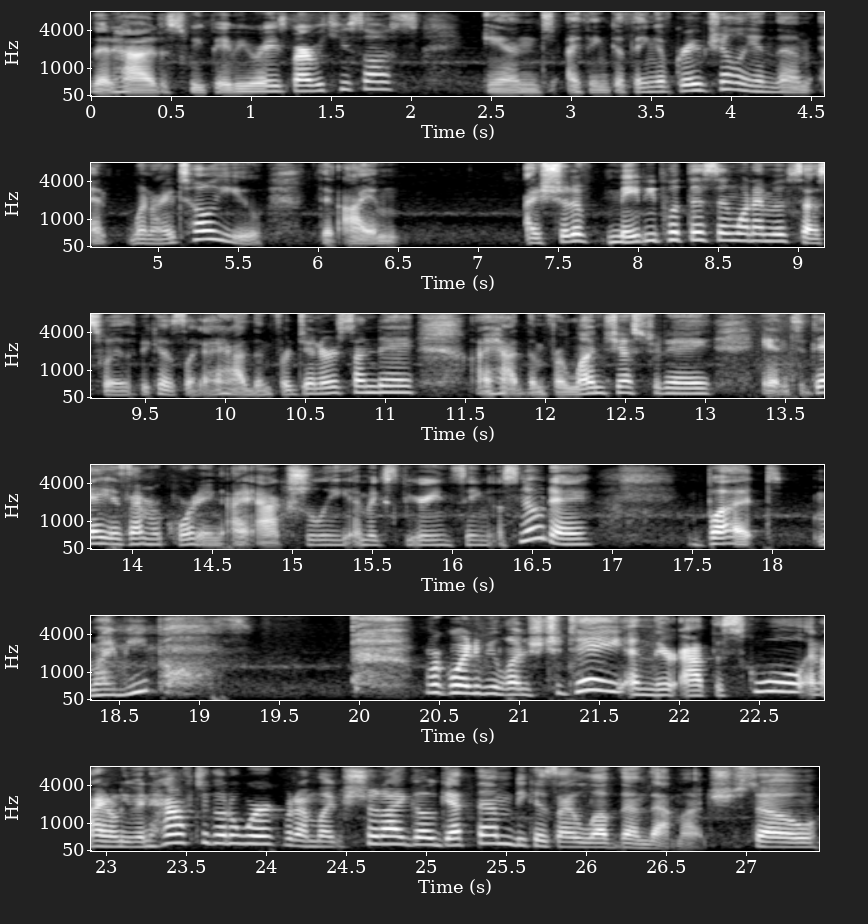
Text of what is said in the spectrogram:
that had Sweet Baby Ray's barbecue sauce and I think a thing of grape jelly in them. And when I tell you that I am I should have maybe put this in what I'm obsessed with because like I had them for dinner Sunday, I had them for lunch yesterday, and today as I'm recording, I actually am experiencing a snow day, but my meatballs we're going to be lunch today and they're at the school and I don't even have to go to work, but I'm like, should I go get them because I love them that much? So,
